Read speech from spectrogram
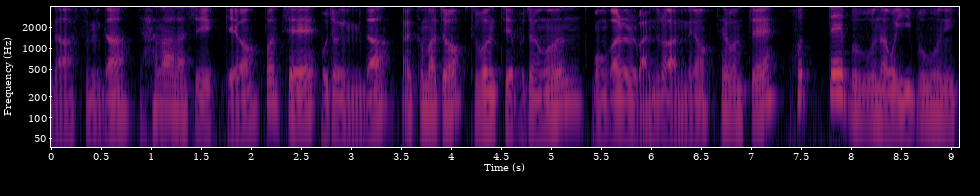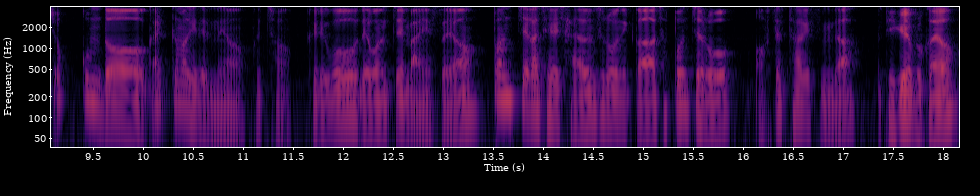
나왔습니다. 하나하나씩 할게요. 첫 번째 보정입니다. 깔끔하죠? 두 번째 보정은 뭔가를 만들어 놨네요. 세 번째 콧대 부분하고 이 부분이 조금 더 깔끔하게 됐네요. 그쵸? 그리고 네 번째 망했어요. 첫 번째가 제일 자연스러우니까 첫 번째로 업세트 하겠습니다. 비교해 볼까요?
